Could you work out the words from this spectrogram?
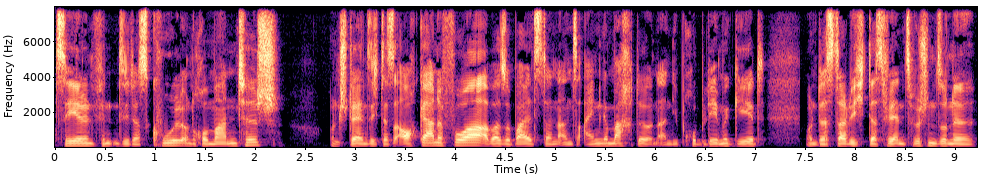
zählen, finden sie das cool und romantisch und stellen sich das auch gerne vor, aber sobald es dann ans Eingemachte und an die Probleme geht und dass dadurch, dass wir inzwischen so eine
